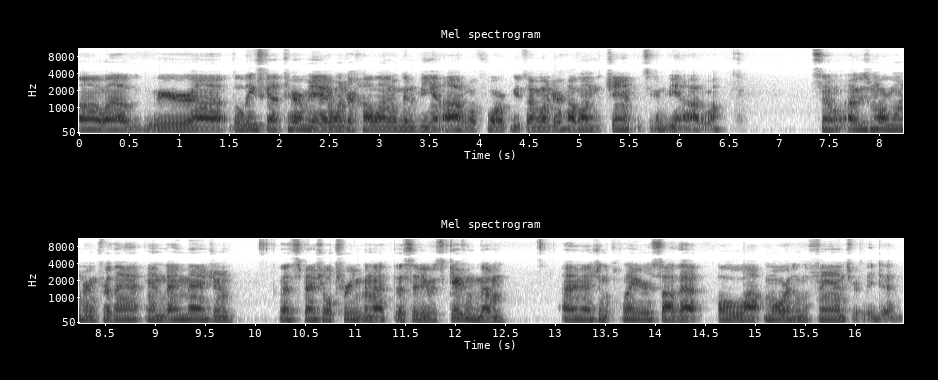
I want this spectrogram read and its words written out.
oh wow, we're uh, the lease got terminated. I wonder how long I'm going to be in Ottawa for because I wonder how long the champions are going to be in Ottawa. So I was more wondering for that, and I imagine that special treatment that the city was giving them. I imagine the players saw that a lot more than the fans really did.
